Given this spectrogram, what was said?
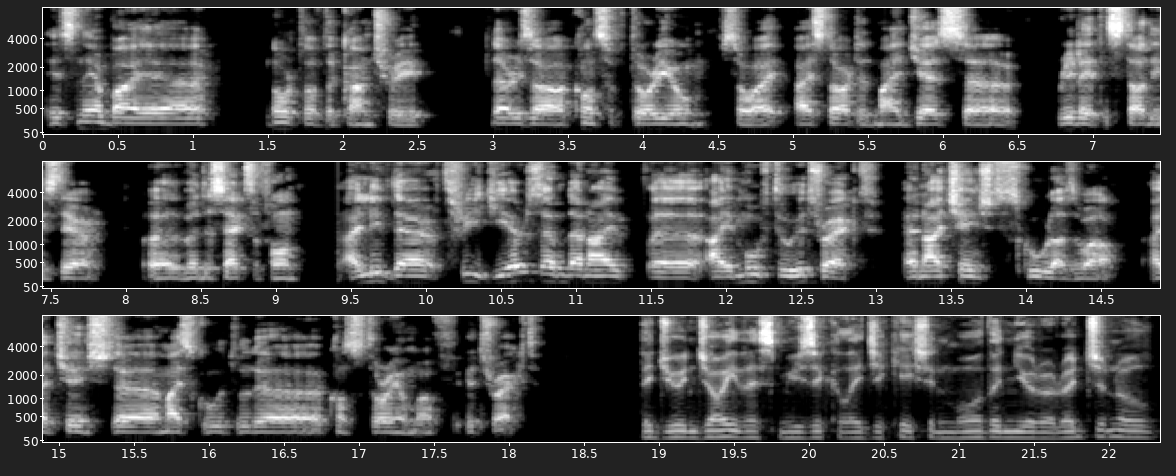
It's nearby uh, north of the country. There is a conservatorium, so I, I started my jazz uh, related studies there uh, with the saxophone. I lived there three years, and then I uh, I moved to Utrecht, and I changed school as well. I changed my school to the Conservatorium of Utrecht. did you enjoy this musical education more than your original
